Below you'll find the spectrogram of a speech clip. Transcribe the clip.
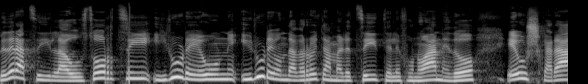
bederatzi lau zortzi, irureun, irureun da berroita meretzi telefonoan edo Euskara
